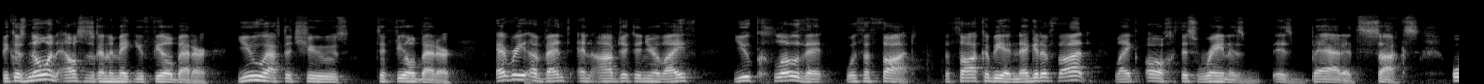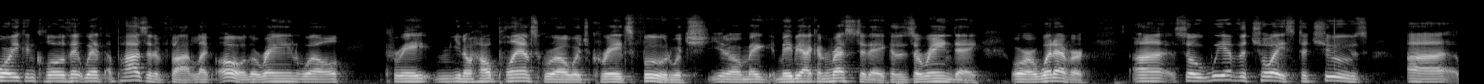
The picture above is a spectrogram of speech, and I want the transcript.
because no one else is going to make you feel better. You have to choose to feel better. Every event and object in your life, you clothe it with a thought. The thought could be a negative thought, like, oh, this rain is is bad, it sucks. Or you can clothe it with a positive thought, like, oh, the rain will create you know help plants grow which creates food which you know make, maybe i can rest today because it's a rain day or whatever. Uh, so we have the choice to choose uh,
